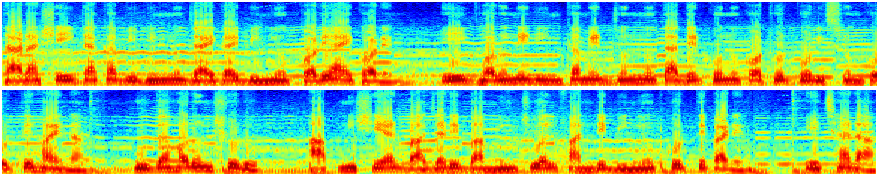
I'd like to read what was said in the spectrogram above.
তারা সেই টাকা বিভিন্ন জায়গায় বিনিয়োগ করে আয় করেন। এই ধরনের ইনকামের জন্য তাদের কোনো কঠোর পরিশ্রম করতে হয় না। উদাহরণস্বরূপ, আপনি শেয়ার বাজারে বা মিউচুয়াল ফান্ডে বিনিয়োগ করতে পারেন। এছাড়া,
